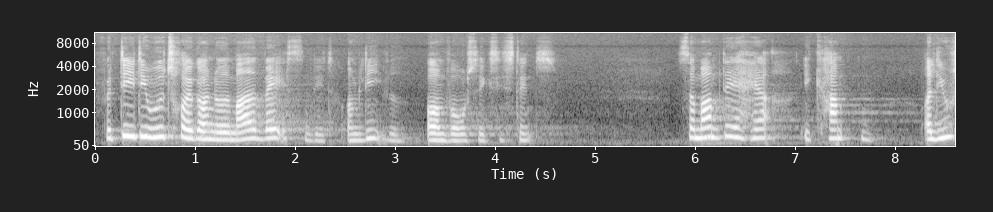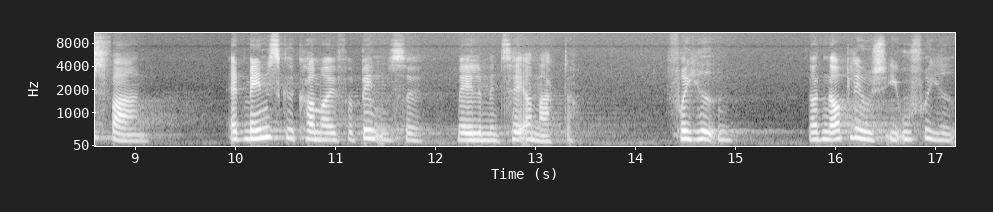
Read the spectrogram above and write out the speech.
Fordi de udtrykker noget meget væsentligt om livet og om vores eksistens. Som om det er her i kampen og livsfaren, at mennesket kommer i forbindelse med elementære magter. Friheden, når den opleves i ufrihed.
